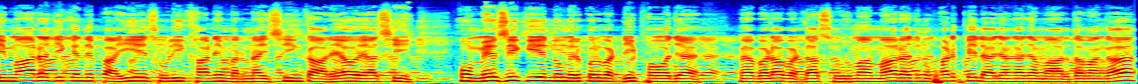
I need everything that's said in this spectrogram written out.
ਤੇ ਮਹਾਰਾਜ ਜੀ ਕਹਿੰਦੇ ਭਾਈ ਇਹ ਸੂਲੀ ਖਾਨੇ ਮਰਨਾ ਹੀ ਸੀ ਹੰਕਾਰਿਆ ਹੋਇਆ ਸੀ। ਹੋਮੇ ਸੀ ਕਿ ਇਹਨੂੰ ਮੇਰੇ ਕੋਲ ਵੱਡੀ ਫੌਜ ਹੈ। ਮੈਂ ਬੜਾ ਵੱਡਾ ਸੂਰਮਾ, ਮਹਾਰਾਜ ਨੂੰ ਫੜ ਕੇ ਲੈ ਜਾਵਾਂਗਾ ਜਾਂ ਮਾਰ ਦਵਾਂਗਾ।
